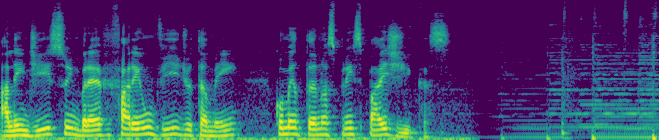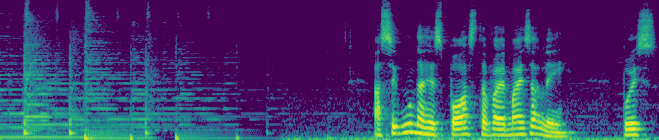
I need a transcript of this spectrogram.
Além disso, em breve farei um vídeo também comentando as principais dicas. A segunda resposta vai mais além, pois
